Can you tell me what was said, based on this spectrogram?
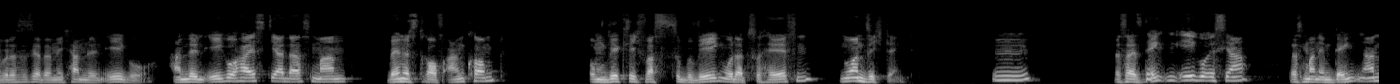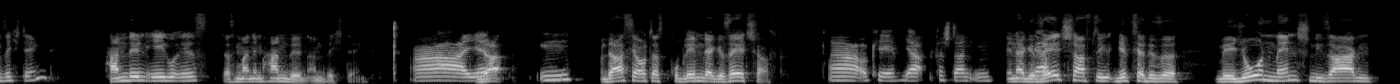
Aber das ist ja dann nicht Handeln-Ego. Handeln-Ego heißt ja, dass man, wenn es drauf ankommt, um wirklich was zu bewegen oder zu helfen, nur an sich denkt. Mhm. Das heißt, Denken-Ego ist ja, dass man im Denken an sich denkt. Handeln-Ego ist, dass man im Handeln an sich denkt. Ah, Und da, jetzt. Mhm. und da ist ja auch das Problem der Gesellschaft. Ah, okay, ja, verstanden. In der Ja. Gesellschaft gibt's ja diese Millionen Menschen, die sagen,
